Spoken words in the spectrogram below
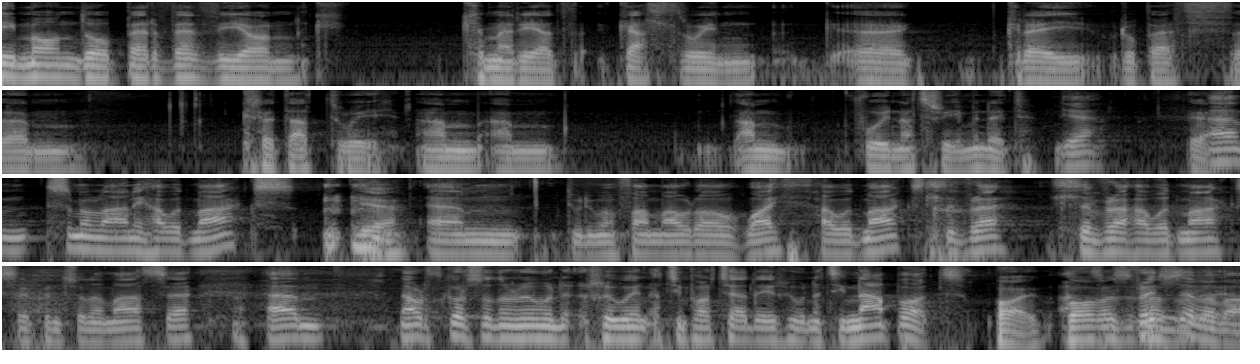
dim ond o berfeddion cymeriad gall rwy'n uh, greu rhywbeth um, credadwy am, am, am fwy na tri munud. Ie. Yeah. Yeah. Um, Symud ymlaen i Howard Marks. yeah. um, dwi wedi bod yn fan mawr o waith Howard Marks, llyfrau. Llyfrau Howard Marks, y pensiwn e. yma. Um, Nawr wrth gwrs oedd yn rhywun, rhywun a ti'n portedi rhywun a ti'n nabod. Oedd. A ti'n ffrind efo fo.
